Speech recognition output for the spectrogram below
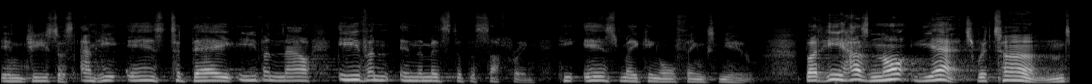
in Jesus, and He is today, even now, even in the midst of the suffering. He is making all things new. But He has not yet returned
